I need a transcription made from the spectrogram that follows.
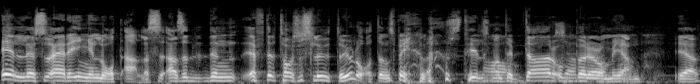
Eller så är det ingen låt alls. Alltså den, efter ett tag så slutar ju låten spelas tills Ja, man typ dör och börjar om igen. Ja.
